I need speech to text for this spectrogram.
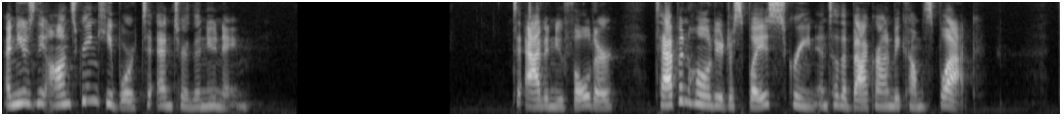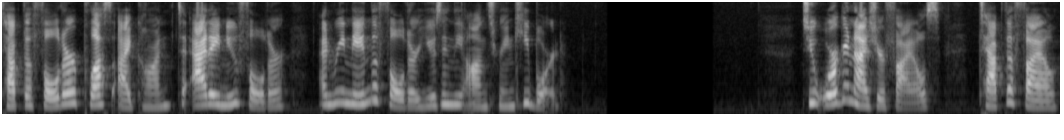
and use the on-screen keyboard to enter the new name. To add a new folder, tap and hold your display's screen until the background becomes black. Tap the folder plus icon to add a new folder and rename the folder using the on-screen keyboard. To organize your files, tap the file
